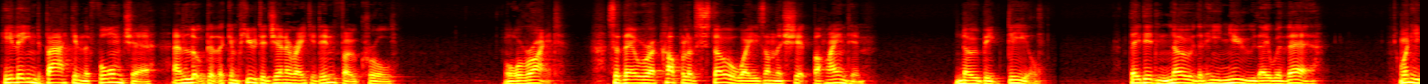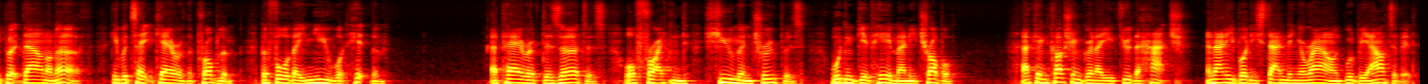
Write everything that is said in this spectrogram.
He leaned back in the form chair and looked at the computer generated info crawl. All right, so there were a couple of stowaways on the ship behind him. No big deal. They didn't know that he knew they were there. When he put down on Earth, he would take care of the problem before they knew what hit them. A pair of deserters or frightened human troopers wouldn't give him any trouble. A concussion grenade through the hatch, and anybody standing around would be out of it.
